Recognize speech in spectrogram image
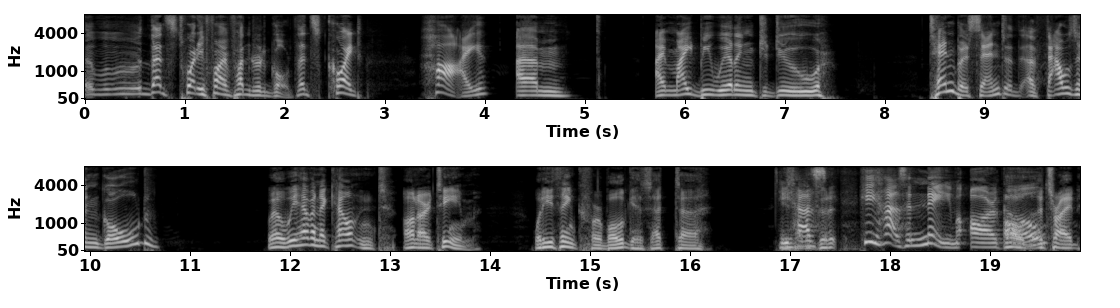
uh, that's 2,500 gold. That's quite high. Um, I might be willing to do 10%, a, a thousand gold. Well, we have an accountant on our team. What do you think, Fearbolg? Is that uh, He Is that has good- he has a name, Argo. Oh, that's right.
